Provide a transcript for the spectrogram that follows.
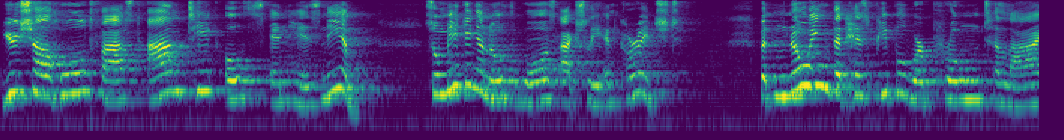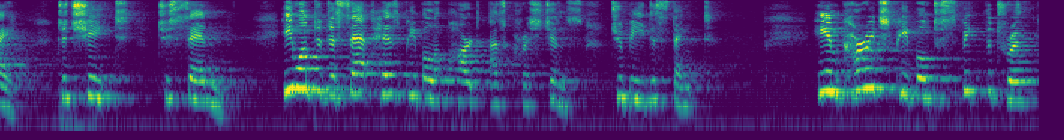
you shall hold fast and take oaths in his name." So making an oath was actually encouraged. But knowing that his people were prone to lie, to cheat, to sin, he wanted to set his people apart as Christians, to be distinct. He encouraged people to speak the truth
